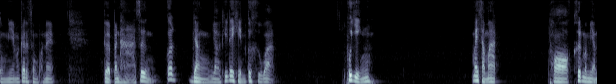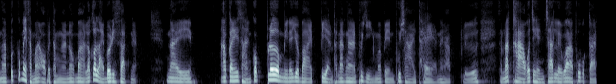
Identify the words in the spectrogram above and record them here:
ตรงนี้มันก็จะส่งผลให้เกิดปัญหาซึ่งก็อย่างอย่างที่ได้เห็นก็คือว่า ผู้หญิง ไม่สามารถ พอขึ้นมามีอำนาจปุ๊บก็ไม่สามารถออกไปทำงานนอกบ้าน แล้วก็หลายบริษัทเนี่ยในอัฟกานิสถานก็เริ่มมีนโยบายเปลี่ยนพนักงานผู้หญิงมาเป็นผู้ชายแทนนะครับ หรือสำนักข่าวก็จะเห็นชัดเลยว่าผู้ประกาศ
